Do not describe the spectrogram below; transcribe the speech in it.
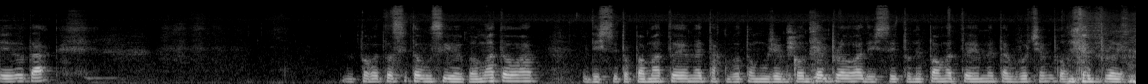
Je to tak? Proto si to musíme pamatovat. Když si to pamatujeme, tak o tom můžeme kontemplovat. Když si to nepamatujeme, tak o čem kontemplujeme.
